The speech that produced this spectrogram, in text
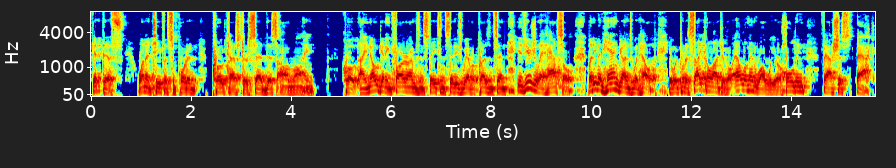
Get this. One Antifa supported protester said this online. Quote, I know getting firearms in states and cities we have a presence in is usually a hassle, but even handguns would help. It would put a psychological element while we are holding fascists back.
